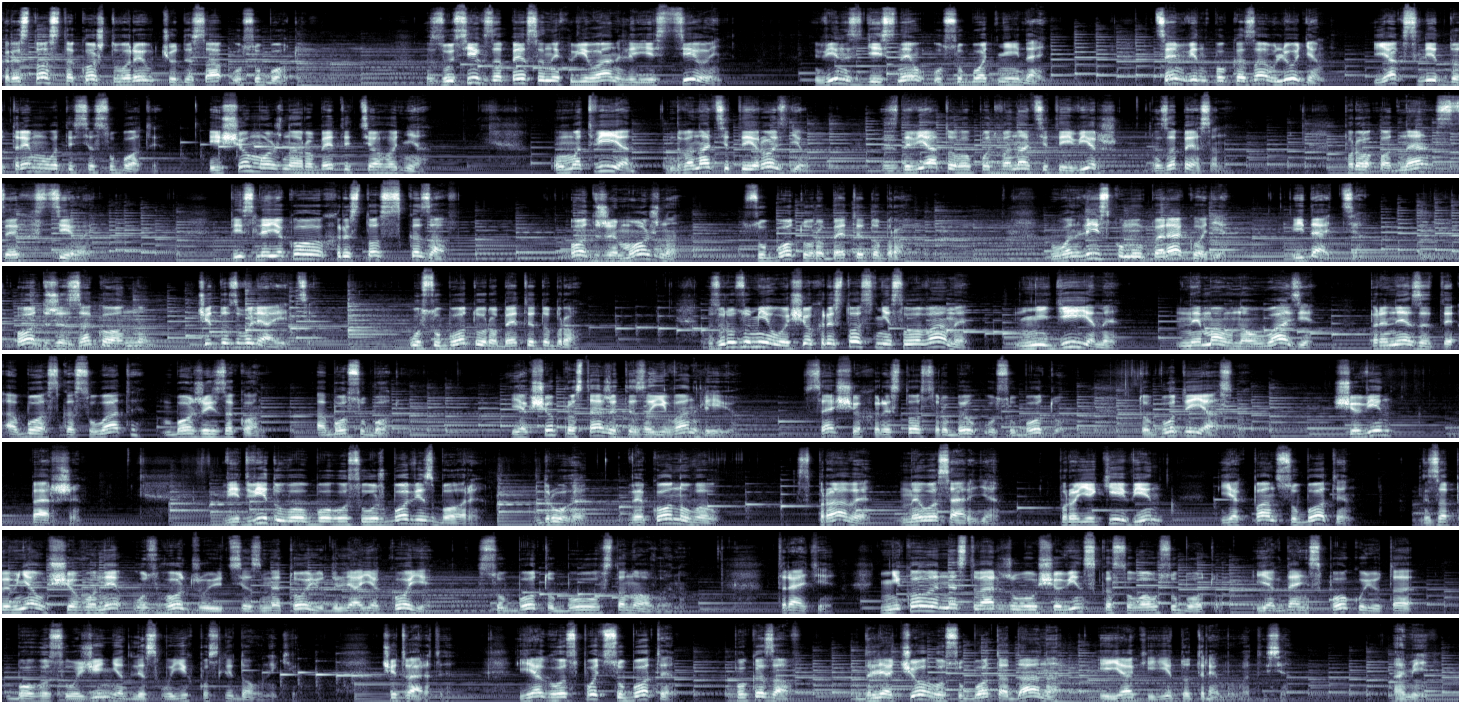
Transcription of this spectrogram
Христос також творив чудеса у суботу. З усіх записаних в Євангелії зцілень Він здійснив у суботній день. Цим Він показав людям, як слід дотримуватися суботи і що можна робити цього дня. У Матвія 12 розділ з 9 по 12 вірш записано про одне з цих зцілень, після якого Христос сказав: Отже, можна суботу робити добро. В англійському перекладі йдеться Отже, законно чи дозволяється у суботу робити добро. Зрозуміло, що Христос ні словами, ні діями не мав на увазі принизити або скасувати Божий закон або суботу. Якщо простежити за Євангелією все, що Христос робив у суботу, то буде ясно, що Він перше відвідував богослужбові збори, друге виконував справи милосердя, про які він, як пан суботи, запевняв, що вони узгоджуються з метою, для якої суботу було встановлено. Третє. Ніколи не стверджував, що він скасував суботу як день спокою та богослужіння для своїх послідовників. Четверте. Як Господь суботи показав, для чого субота дана і як її дотримуватися. Амінь.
